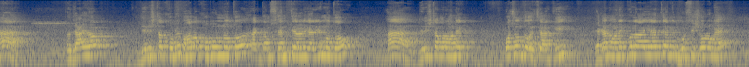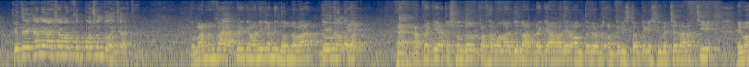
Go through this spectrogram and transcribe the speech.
হ্যাঁ তো যাই হোক, জিনিসটা খুবই ভালো, খুব উন্নত, একদম সেম তেলের গাড়ির মতো। হ্যাঁ জিনিসটা আমার অনেক পছন্দ হয়েছে আর কি। এখানে অনেকগুলো ইয়াতে আমি ঘুরছি শোরুমে কিন্তু এখানে আসে আমার খুব পছন্দ হয়েছে আর কি। তো মানুন ভাই আপনাকে অনেক অনেক ধন্যবাদ। তো ধন্যবাদ। হ্যাঁ আপনাকে এত সুন্দর কথা বলার জন্য আপনাকে আমাদের অন্তরের অন্তরস্থল থেকে শুভেচ্ছা জানাচ্ছি এবং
